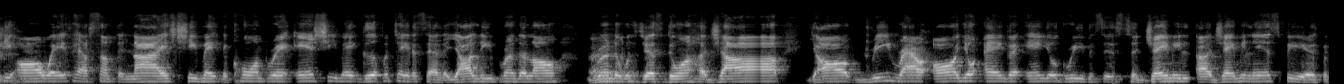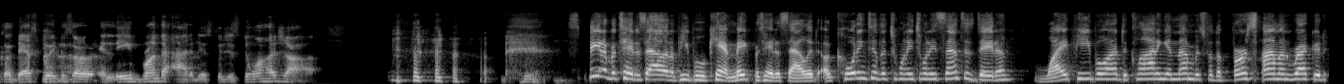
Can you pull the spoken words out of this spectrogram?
She always have something nice. She make the cornbread and she make good potato salad. Y'all leave Brenda alone. Brenda was just doing her job. Y'all reroute all your anger and your grievances to Jamie uh, Jamie Lynn Spears because that's where it deserves, and leave Brenda out of this for just doing her job. Speaking of potato salad and people who can't make potato salad, according to the 2020 census data, white people are declining in numbers for the first time on record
